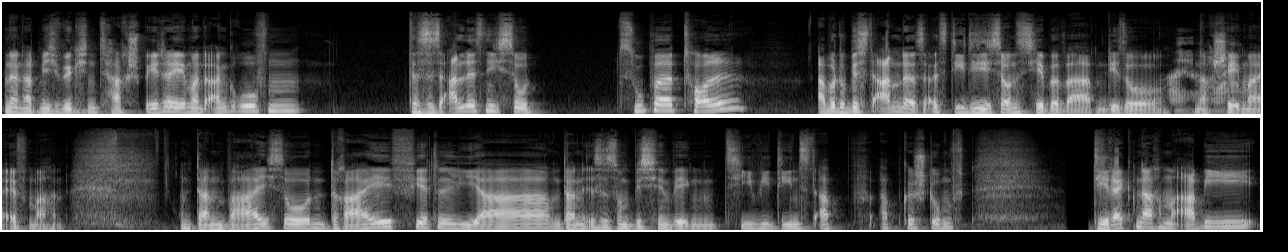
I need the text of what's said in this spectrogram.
Und dann hat mich wirklich einen Tag später jemand angerufen. Das ist alles nicht so super toll, aber du bist anders als die, die sich sonst hier bewerben, die so ah ja, nach wow. Schema F machen. Und dann war ich so ein Dreivierteljahr und dann ist es so ein bisschen wegen TV-Dienst ab, abgestumpft. Direkt nach dem Abi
